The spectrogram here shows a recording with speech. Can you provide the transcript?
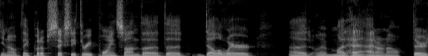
you know, they put up 63 points on the the Delaware uh, Mudhead. I don't know. They're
